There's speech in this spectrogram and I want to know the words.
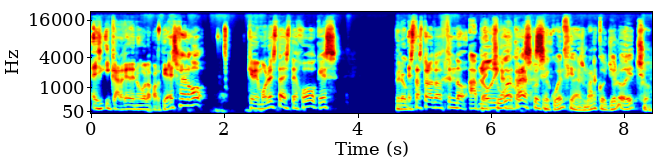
y cargué de nuevo la partida. Eso es algo que me molesta de este juego, que es Pero estás todo el rato haciendo apechuga con las consecuencias, Marco. Yo lo he hecho.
